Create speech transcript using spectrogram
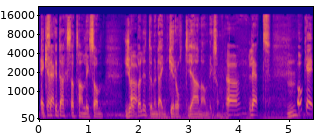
Det är Exakt. kanske dags att han liksom jobbar lite med den där grotthjärnan. Liksom. Ja, lätt. Mm. Okej.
